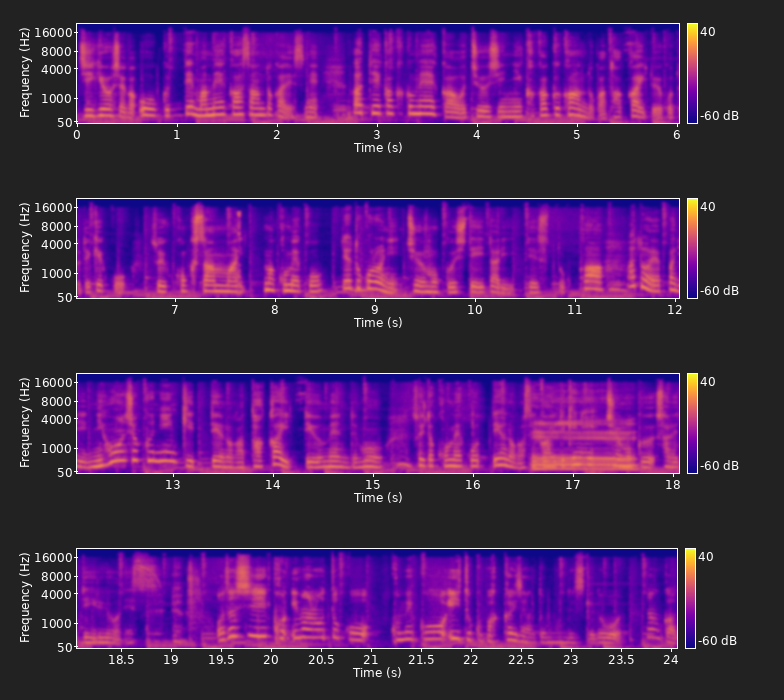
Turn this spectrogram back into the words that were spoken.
事業者が多くて、まあ、メーカーさんとかですねが低価格メーカーを中心に価格感度が高いということで結構そういう国産米、まあ、米粉っていうところに注目していたりですとかあとはやっぱり日本食人気っていうのが高いっていう面でもそういった米粉っていうのが世界的に注目されているようです。私今のとこ米粉いいとこばっかりじゃんと思うんですけどなんか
